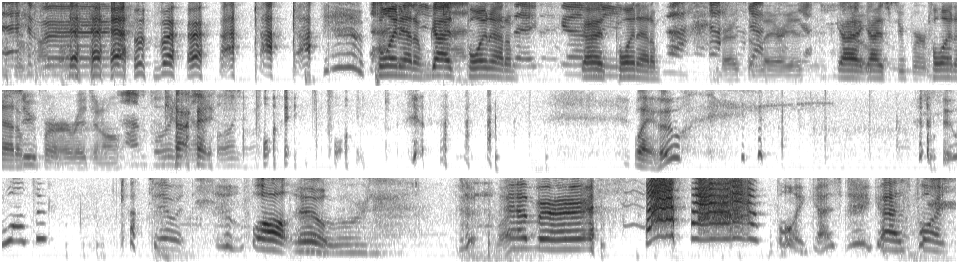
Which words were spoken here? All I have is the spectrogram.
Ever. point at him, guys. Point at him, guys. Point at him. Bro's Yeah, hilarious. Guy- So guys, super point at him. Super original. I'm pointing. I'm Guys, pointing. point, point. Wait, who? who, Walter? God damn it. Walt, who? Oh, lord. Ever. point, guys. Guys, point.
